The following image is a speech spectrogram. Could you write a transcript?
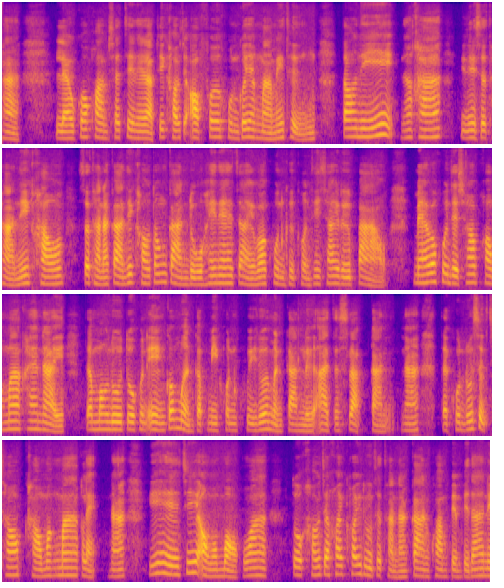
ค่ะ แล้วก็ความชัดเจนในระดับที่เขาจะออฟเฟอร์คุณก็ยังมาไม่ถึง ตอนนี้นะคะ อยู่ในสถานที่เขาสถานการณ์ที่เขาต้องการดูให้แน่ใจว่าคุณคือคนที่ใช่หรือเปล่า แม้ว่าคุณจะชอบเขามากแค่ไหน แต่มองดูตัวคุณเองก็เหมือนกับมีคนคุยด้วยเหมือนกัน หรืออาจจะสลับกันนะ แต่คุณรู้สึกชอบเขามากๆแหละนะยี่จี้ออกมาบอกว่าตัวเขาจะค่อยๆ ดูสถานการณ์ความเป็นไปได้ใน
